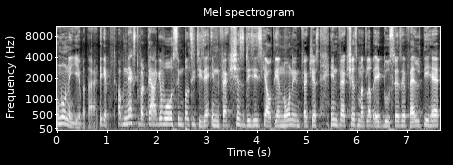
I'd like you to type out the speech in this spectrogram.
उन्होंने ये बताया, ठीक है? अब नेक्स्ट बढ़ते हैं आगे, वो सिंपल सी चीज़ें इन्फेक्शियस डिज़ीज़ क्या होती है? नॉन इन्फेक्शियस इन्फेक्शियस मतलब एक दूसरे से फैलती है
